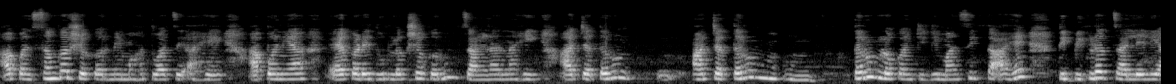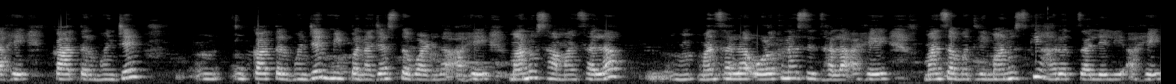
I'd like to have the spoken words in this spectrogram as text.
आपण संघर्ष करणे महत्त्वाचे आहे. आपण या याकडे दुर्लक्ष करून चालणार नाही. आजच्या तरुण आजच्या तरुण तरुण लोकांची जी मानसिकता आहे ती बिघडत चाललेली आहे. का तर म्हणजे का तर म्हणजे मीपणा जास्त वाढला आहे. माणूस हा माणसाला माणसाला ओळखण्याचे झाला आहे. माणसामधली माणुसकी हरत चाललेली आहे.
